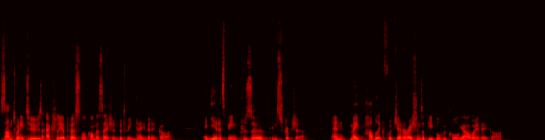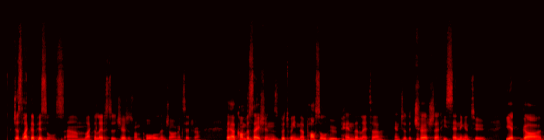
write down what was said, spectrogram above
Psalm 22 is actually a personal conversation between David and God. And yet it's been preserved in Scripture and made public for generations of people who call Yahweh their God. Just like the epistles, um, like the letters to the churches from Paul and John, etc. They are conversations between the apostle who penned the letter and to the church that he's sending it to. Yet God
